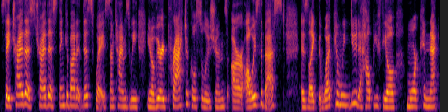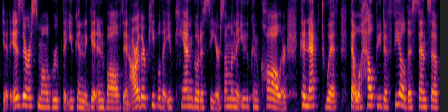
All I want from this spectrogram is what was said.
say try this try this think about it this way. Sometimes we you know very practical solutions are always the best is like what can we do to help you feel more connected? Is there a small group that you can get involved in? Are there people that you can go to see or someone that you can call or connect with that will help you to feel this sense of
